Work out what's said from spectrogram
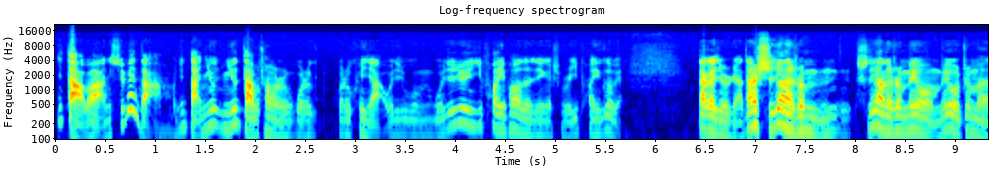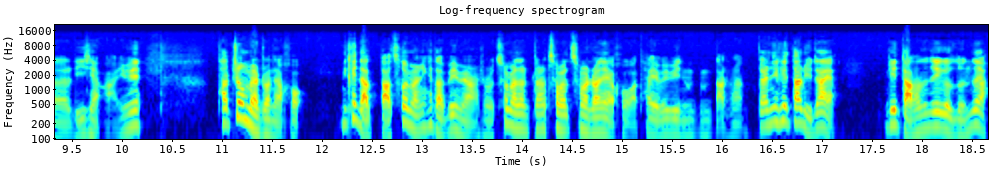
你打吧，你随便打，我就打你又你又打不穿我这我这我这盔甲，我就我我就就一炮一炮的这个是不是一炮一个呗？大概就是这样，但是实际上来说，实际上来说没有没有这么理想啊，因为它正面装甲厚，你可以打打侧面，你可以打背面，是不是？侧面当然侧面侧面装甲也厚啊，它也未必能能打穿，但是你可以打履带呀，你可以打它的这个轮子呀，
